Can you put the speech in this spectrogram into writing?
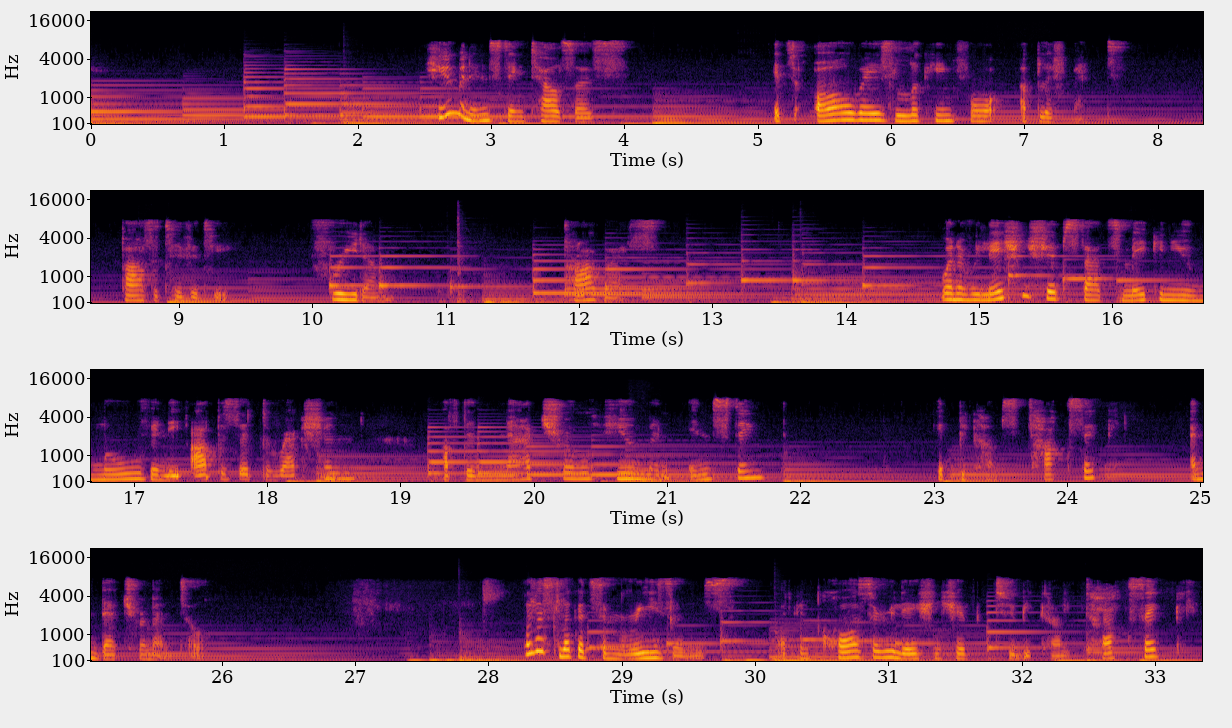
Human instinct tells us it's always looking for upliftment, positivity, freedom, progress. When a relationship starts making you move in the opposite direction of the natural human instinct, it becomes toxic and detrimental. Let us look at some reasons that can cause a relationship to become toxic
